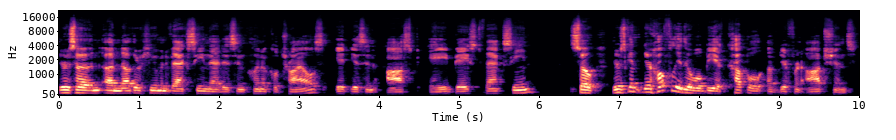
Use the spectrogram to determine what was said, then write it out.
there's a, another human vaccine that is in clinical trials. It is an OSPA based vaccine. So there's going there hopefully there will be a couple of different options.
